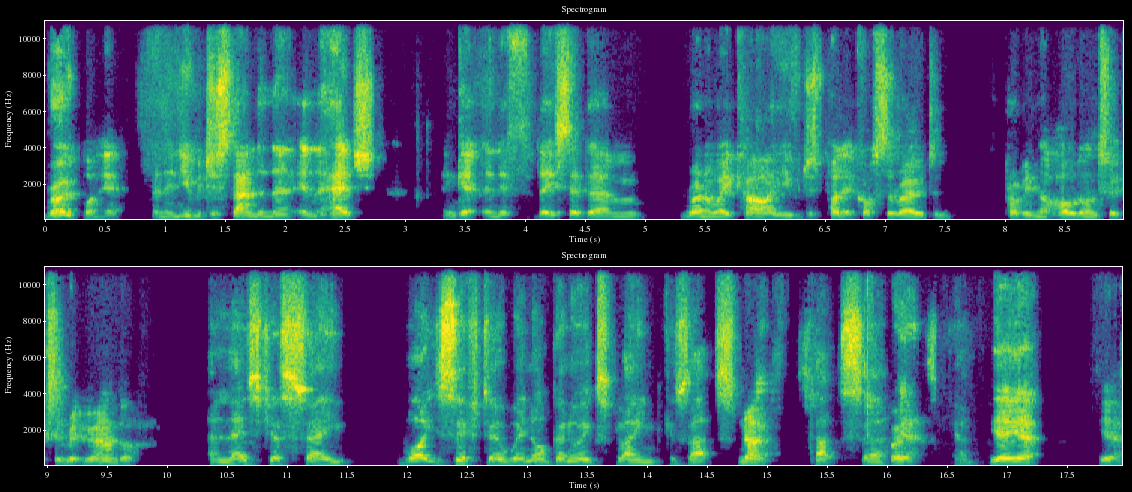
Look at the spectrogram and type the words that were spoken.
rope on it, and then you would just stand in the in the hedge and get and if they said um, runaway car, you would just pull it across the road and probably not hold on to it because it rip your hand off. And let's just say white sifter, we're not going to explain because that's no. that's uh, oh yeah. yeah. Yeah yeah. Yeah.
